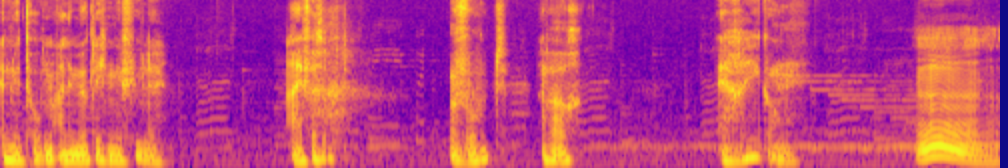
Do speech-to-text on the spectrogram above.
In mir toben alle möglichen Gefühle. Eifersucht, Wut, aber auch Erregung. Hm.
